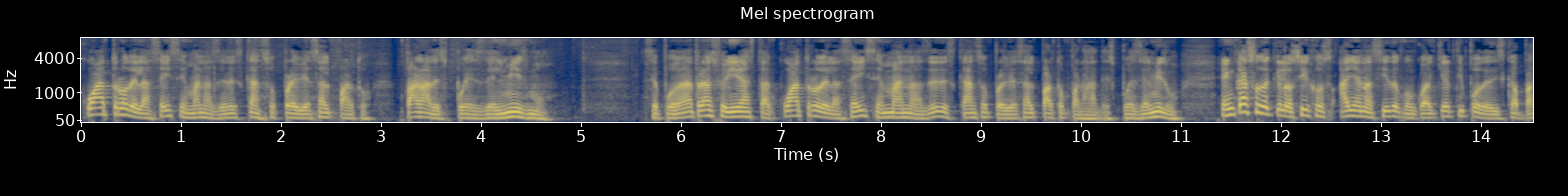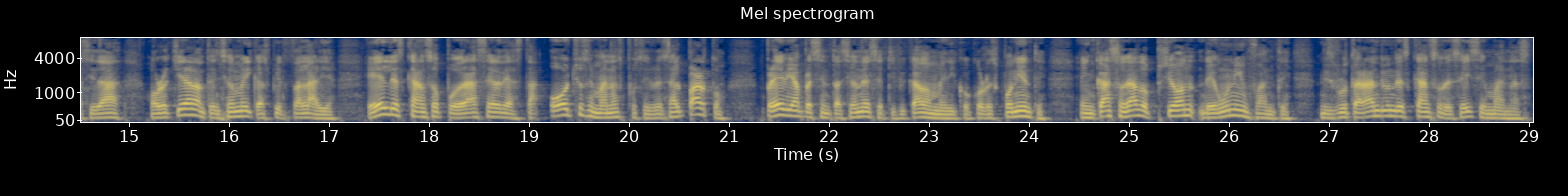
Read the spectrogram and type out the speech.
cuatro de las seis semanas de descanso previas al parto para después del mismo. Se podrá transferir hasta cuatro de las seis semanas de descanso previas al parto para después del mismo. En caso de que los hijos hayan nacido con cualquier tipo de discapacidad o requieran atención médica hospitalaria, el descanso podrá ser de hasta ocho semanas posteriores al parto, previa presentación del certificado médico correspondiente. En caso de adopción de un infante, disfrutarán de un descanso de seis semanas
